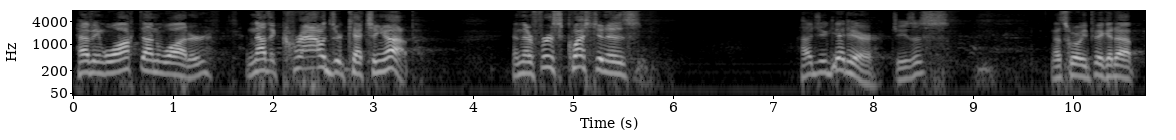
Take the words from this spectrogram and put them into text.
having walked on water, and now the crowds are catching up. And their first question is, How'd you get here, Jesus? That's where we pick it up.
